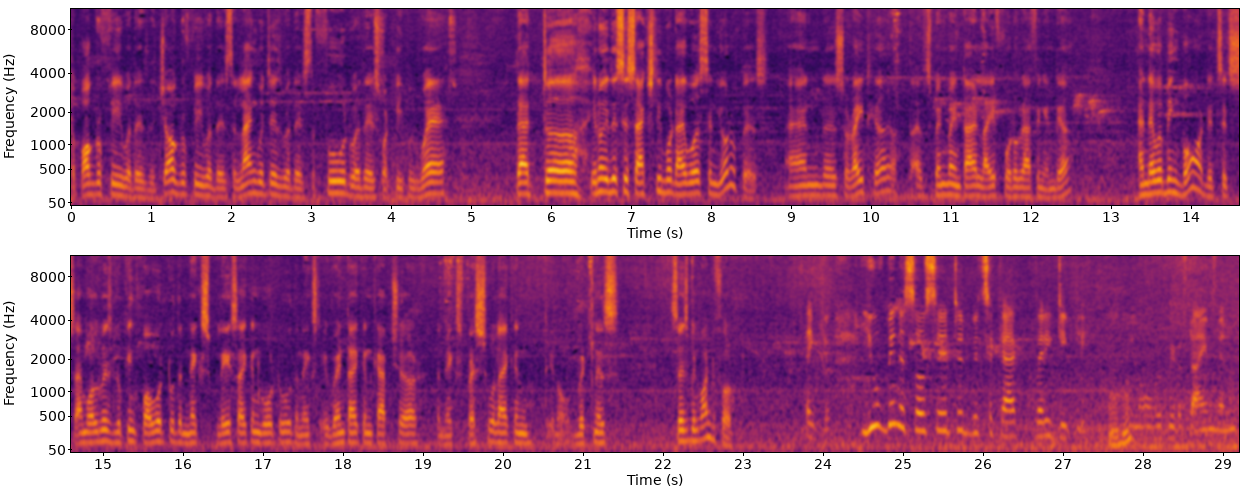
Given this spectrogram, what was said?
topography, whether it's the geography, whether it's the languages, whether it's the food, whether it's what people wear. That uh, you know, this is actually more diverse than Europe is. And uh, so right here, I've spent my entire life photographing India and never being bored. It's, it's, I'm always looking forward to the next place I can go to, the next event I can capture, the next festival I can, you know, witness. So it's been wonderful. Thank you. You've been associated with SACAC very deeply, mm-hmm. you know, over a period of time. And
